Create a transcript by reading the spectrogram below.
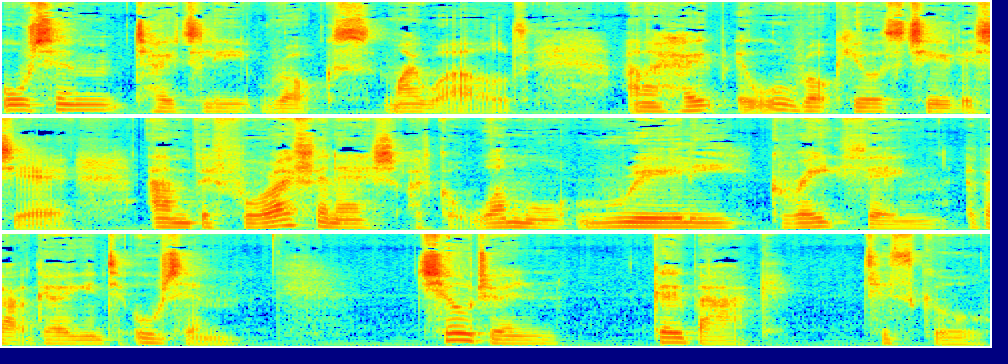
autumn totally rocks my world and I hope it will rock yours too this year. And before I finish, I've got one more really great thing about going into autumn. Children go back to school.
